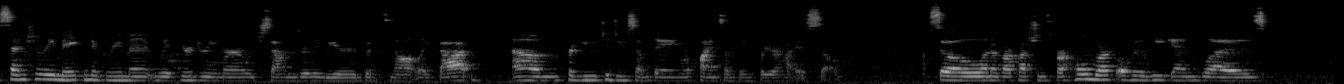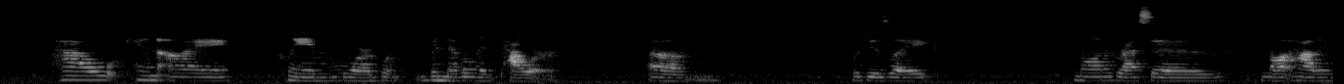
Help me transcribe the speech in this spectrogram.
essentially make an agreement with your dreamer, which sounds really weird, but it's not like that, um, for you to do something or find something for your highest self. So, one of our questions for homework over the weekend was how can I claim more be- benevolent power? Um, which is like non aggressive, not having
